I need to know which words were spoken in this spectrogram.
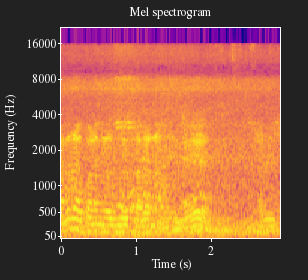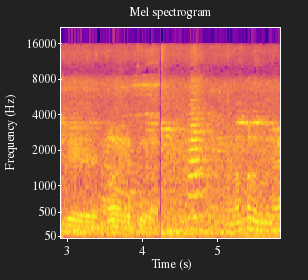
நம்பர் தரேன் நான் உங்களுக்கு அது வச்சு எடுத்துக்கலாம் நம்பர் கொடுங்க.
